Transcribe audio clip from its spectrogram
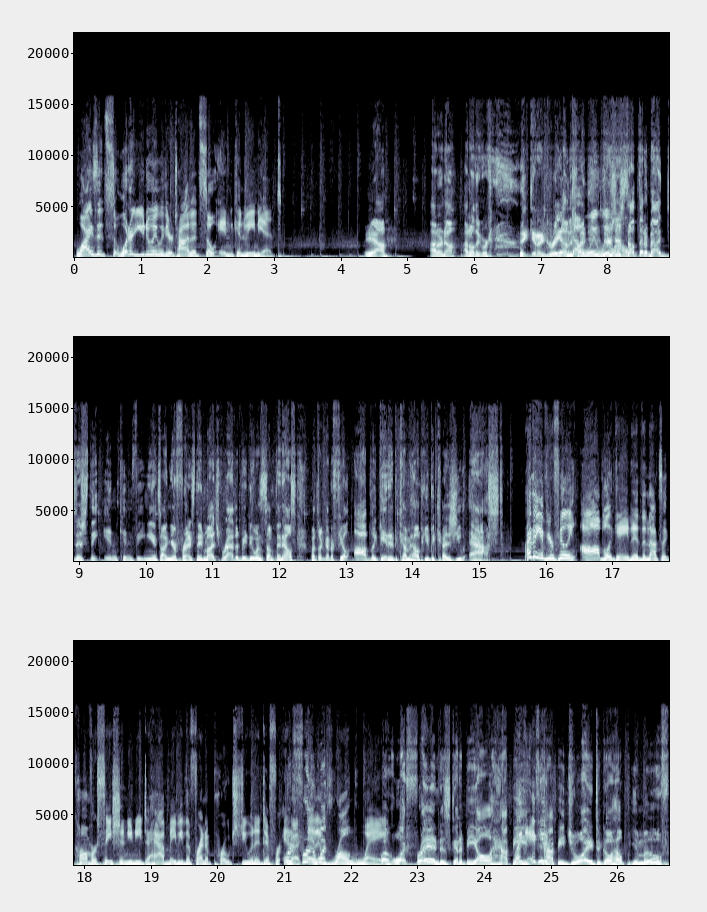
Why is it so, what are you doing with your time that's so inconvenient? Yeah. I don't know. I don't think we're going to agree on this No, one. we- we There's just won't. something about just the inconvenience on your friends. They'd much rather be doing something else, but they're going to feel obligated to come help you because you asked. I think if you're feeling obligated, then that's a conversation you need to have. Maybe the friend approached you in a different, in a, friend- in a what- wrong way. But what friend is going to be all happy, Like, you- happy joy to go help you move?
